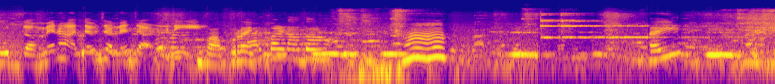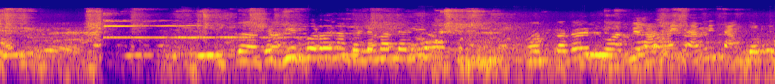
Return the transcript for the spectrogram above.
ಉದ್ದಮ್ಮೇನ ಹತ್ತಂ ಚಲ್ಲೇ ಚಾಡಣಿ ಬಾಪುರ ಹಾಂ ಐ ಗೀಟ್ ಕೊಡ್ರೆ ನಾ ಗಡ್ಡೆ ಮಾಡ್ಲೇನು ಸಾಮ್ನಿ ಸಾಮ್ನಿ ಸಾಂಗ್ ಕೊಡ್ರಿ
